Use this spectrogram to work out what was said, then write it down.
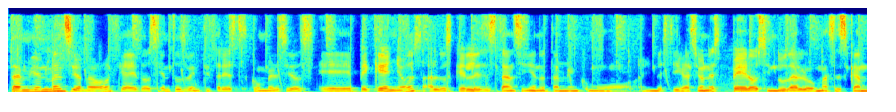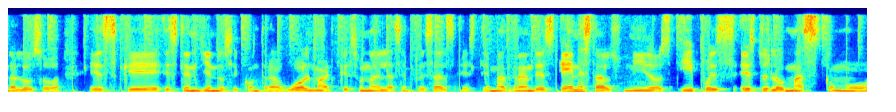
también, mencionó que hay 223 comercios eh, pequeños a los que les están siguiendo también como investigaciones, pero sin duda lo más escandaloso es que estén yéndose contra Walmart, que es una de las empresas este, más grandes en Estados Unidos y pues esto es lo más como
